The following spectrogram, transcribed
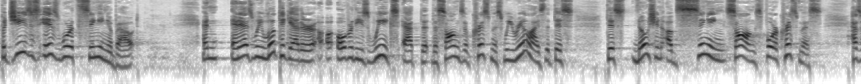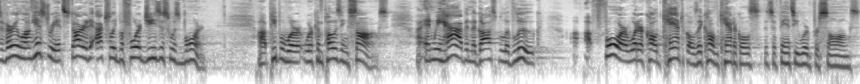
But Jesus is worth singing about and, and as we look together uh, over these weeks at the, the songs of Christmas, we realize that this, this notion of singing songs for Christmas has a very long history. It started actually before Jesus was born. Uh, people were, were composing songs. Uh, and we have in the Gospel of Luke four what are called canticles. They call them canticles. That's a fancy word for songs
